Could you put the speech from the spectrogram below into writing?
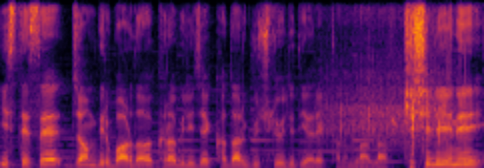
istese cam bir bardağı kırabilecek kadar güçlüydü diyerek tanımlarlar. Kişiliğini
